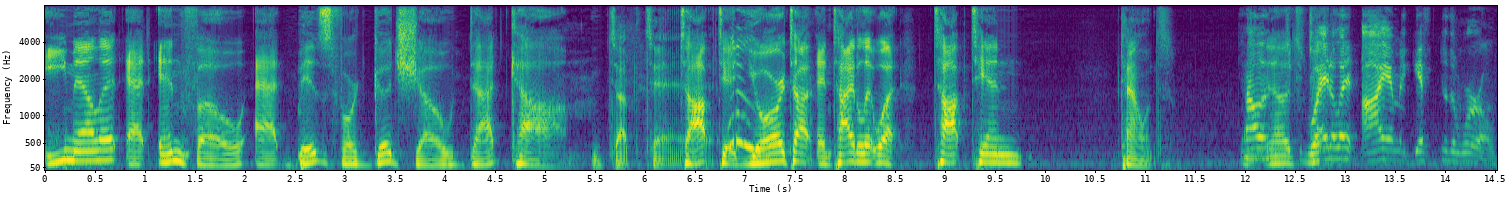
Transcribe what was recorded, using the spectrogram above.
Email it at info at bizforgoodshow.com. Top ten Top 10. Your top, and title it what? Top 10. talents. Tell No, it's what- title it "I am a gift to the world."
